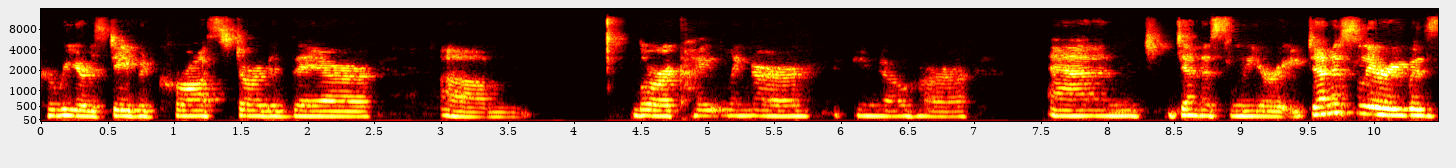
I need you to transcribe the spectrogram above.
careers. David Cross started there. Um, Laura Kightlinger, if you know her, and Denis Leary. Denis Leary was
